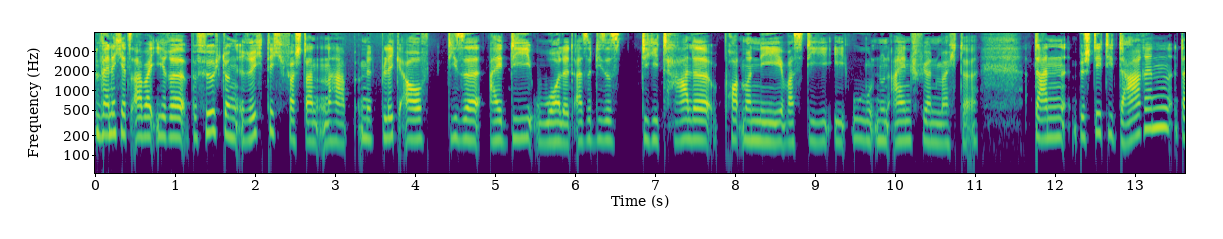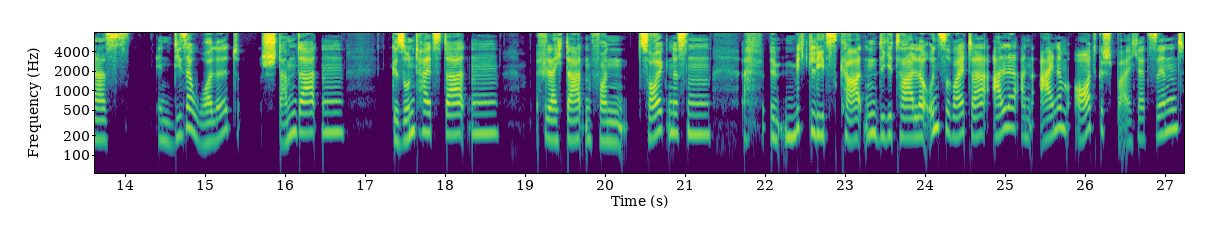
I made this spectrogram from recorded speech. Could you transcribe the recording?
Und wenn ich jetzt aber Ihre Befürchtung richtig verstanden habe, mit Blick auf diese ID-Wallet, also dieses digitale Portemonnaie, was die EU nun einführen möchte, dann besteht die darin, dass in dieser Wallet Stammdaten, Gesundheitsdaten, vielleicht Daten von Zeugnissen, äh, Mitgliedskarten, digitale und so weiter, alle an einem Ort gespeichert sind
